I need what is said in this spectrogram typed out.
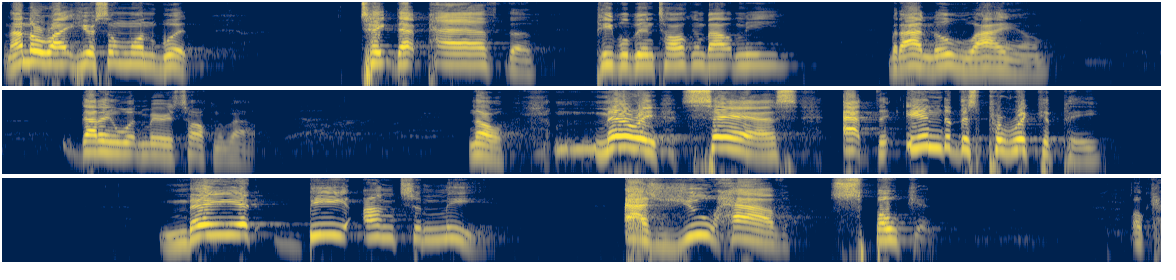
And I know right here someone would take that path. The people been talking about me, but I know who I am. That ain't what Mary's talking about. No. Mary says at the end of this pericope, May it be unto me as you have spoken. Okay.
